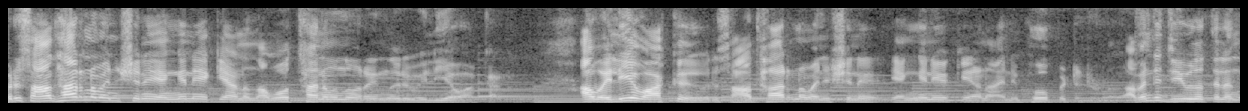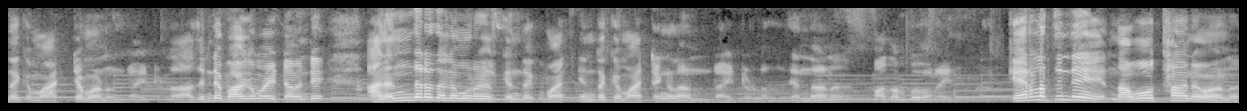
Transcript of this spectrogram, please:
ഒരു സാധാരണ മനുഷ്യനെ എങ്ങനെയൊക്കെയാണ് നവോത്ഥാനം എന്ന് പറയുന്ന ഒരു വലിയ വാക്കാണ്. ആ വലിയ വാക്ക് ഒരു സാധാരണ മനുഷ്യന് എങ്ങനെയൊക്കെയാണ് അനുഭവപ്പെട്ടിട്ടുള്ളത് അവന്റെ ജീവിതത്തിൽ എന്തൊക്കെ മാറ്റമാണ് ഉണ്ടായിട്ടുള്ളത് അതിന്റെ ഭാഗമായിട്ട് അവന്റെ അനന്തര തലമുറകൾക്ക് എന്തൊക്കെ എന്തൊക്കെ മാറ്റങ്ങളാണ് ഉണ്ടായിട്ടുള്ളത് എന്നാണ് പദമ്പ് പറയുന്നത്. കേരളത്തിന്റെ നവോത്ഥാനമാണ്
